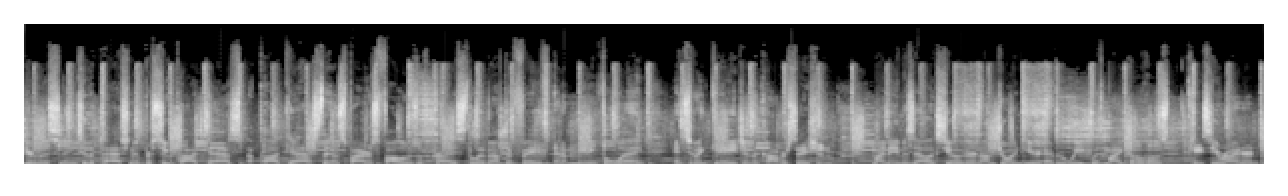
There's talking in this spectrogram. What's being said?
You're listening to the Passionate Pursuit Podcast, a podcast that inspires followers of Christ to live out their faith in a meaningful way and to engage in the conversation. My name is Alex Yoder, and I'm joined here every week with my co host, Casey Reinard.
